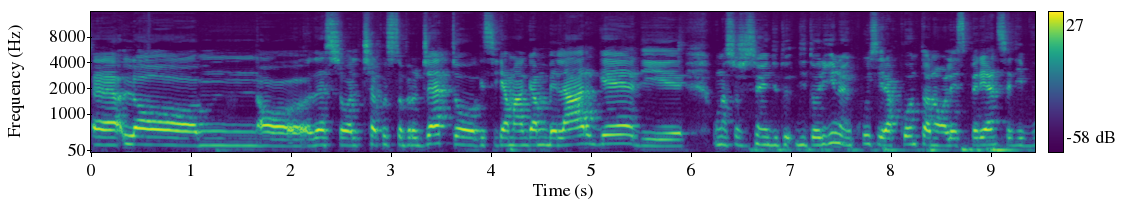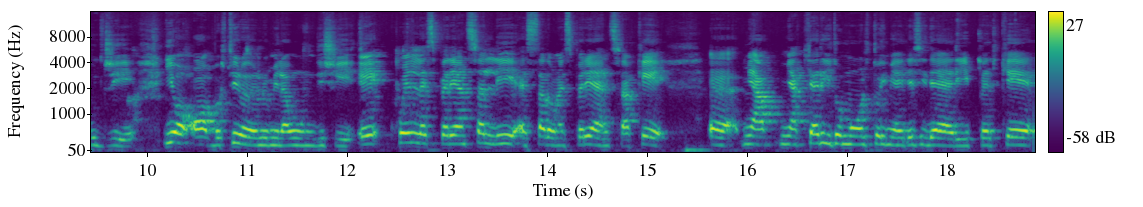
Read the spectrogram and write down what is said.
eh, l'ho, mh, ho, adesso c'è questo progetto che si chiama Gambe Larghe di un'associazione di, di, Torino in cui si raccontano le esperienze di VG. Io ho abortito nel 2011 e quell'esperienza lì è stata un'esperienza che eh, mi, ha, mi, ha, chiarito molto i miei desideri perché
